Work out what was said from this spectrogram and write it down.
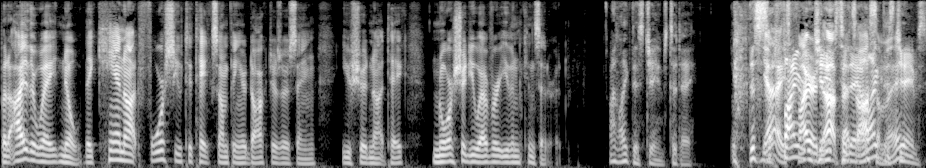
But either way, no, they cannot force you to take something your doctors are saying you should not take, nor should you ever even consider it. I like this, James, today. This is yeah, a fiery James up. today. That's I like this, eh? James.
